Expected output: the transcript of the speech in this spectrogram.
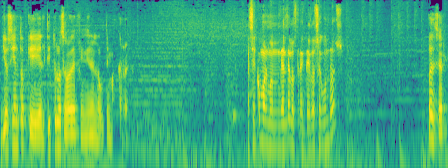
Yo siento que el título se va a definir en la última carrera. Así como el Mundial de los 32 segundos. Puede ser.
